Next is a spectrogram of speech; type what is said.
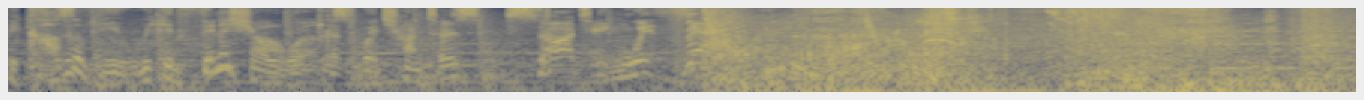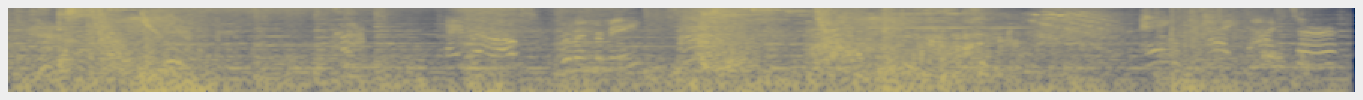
Because of you, we can finish our work as witch hunters, starting with them! Hey, Belos, remember me? Hang tight, Hunter.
